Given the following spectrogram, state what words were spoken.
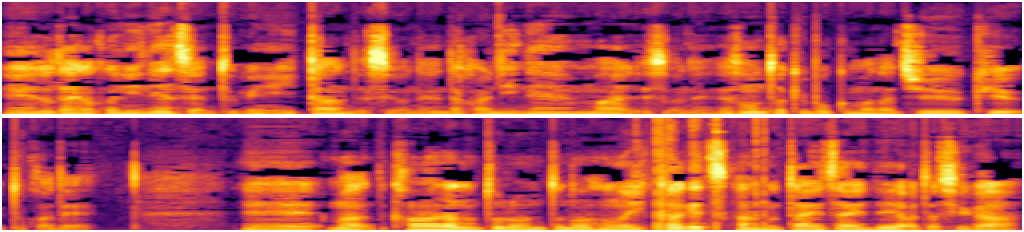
えーと、大学2年生の時にいたんですよね。だから2年前ですよね。で、その時僕まだ19とかで、えー、まあ、カナダのトロントのその1ヶ月間の滞在で私が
